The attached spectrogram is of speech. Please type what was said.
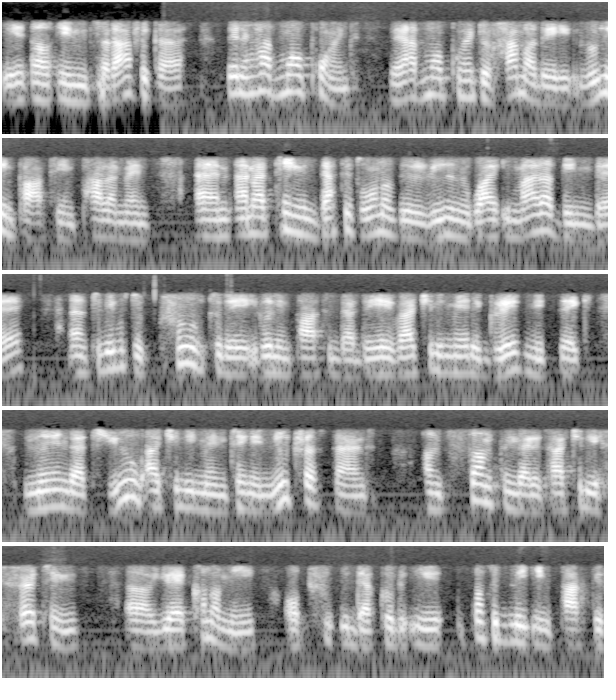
in, uh, in South Africa, then they have more points. They have more point to hammer the ruling party in parliament. And, and I think that is one of the reasons why it might have been there. And to be able to prove to the ruling party that they have actually made a grave mistake, knowing that you actually maintain a neutral stance on something that is actually hurting uh, your economy or that could possibly impact the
